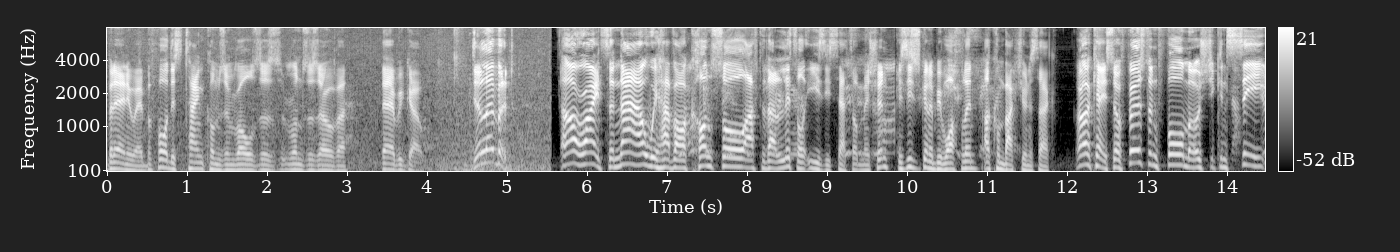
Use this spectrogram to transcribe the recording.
But anyway, before this tank comes and rolls us, runs us over, there we go. Delivered. All right, so now we have our console after that little easy setup mission. Is he just going to be waffling? I'll come back to you in a sec. Okay, so first and foremost, you can see...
